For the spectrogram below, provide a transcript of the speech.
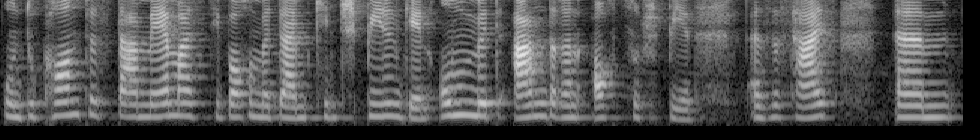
und du konntest da mehrmals die Woche mit deinem Kind spielen gehen, um mit anderen auch zu spielen. Also das heißt, ähm,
